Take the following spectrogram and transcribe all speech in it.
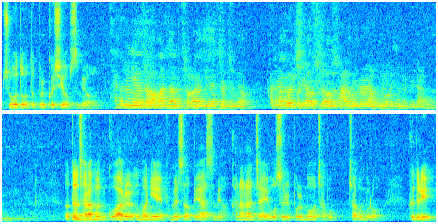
추워도 덮을 것이 없으며 산중에서 만난 소나기에 젖으며 가릴 것이 없어 바위를 안모이느니라. 어떤 사람은 고아를 어머니의 품에서 빼앗으며 가난한 자의 옷을 볼모 잡음, 잡음으로 그들이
